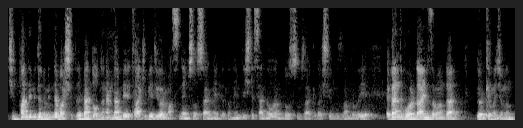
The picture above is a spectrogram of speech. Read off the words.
şimdi pandemi döneminde başladı. Ben de o dönemden beri takip ediyorum aslında. Hem sosyal medyadan hem de işte seninle olan dostluğumuz, arkadaşlığımızdan dolayı. E ben de bu arada aynı zamanda Görkem Hocam'ın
